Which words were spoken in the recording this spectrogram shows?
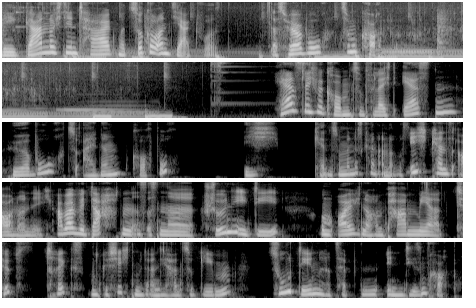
Vegan durch den Tag mit Zucker und Jagdwurst. Das Hörbuch zum Kochbuch. Herzlich willkommen zum vielleicht ersten Hörbuch zu einem Kochbuch. Ich kenne zumindest kein anderes. Ich kenne es auch noch nicht, aber wir dachten, es ist eine schöne Idee, um euch noch ein paar mehr Tipps, Tricks und Geschichten mit an die Hand zu geben zu den Rezepten in diesem Kochbuch.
